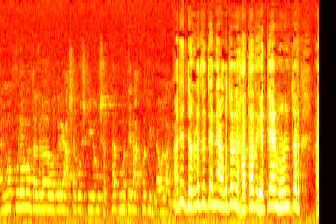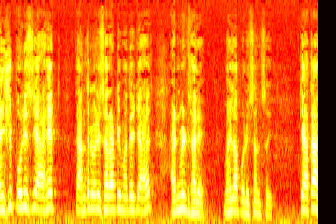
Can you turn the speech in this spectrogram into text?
आणि मग पुढे मग दगड वगैरे अशा गोष्टी येऊ शकतात. मग ते दाखवत हिंडावं लागेल. अरे दगड तर त्यांनी अगोदर हातात घेतले आणि म्हणून तर ऐंशी पोलीस जे आहेत ते आंतरवेली सराटीमध्ये जे आहेत ऍडमिट झाले. महिला पोलिसांसहित. ते आता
